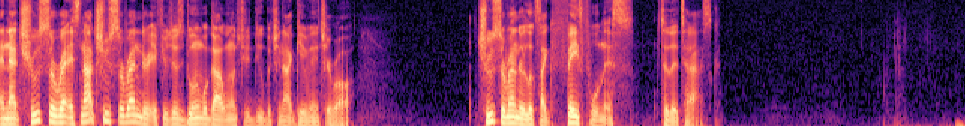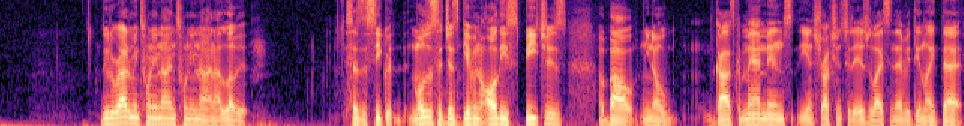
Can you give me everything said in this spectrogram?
And that true surrender, it's not true surrender if you're just doing what God wants you to do, but you're not giving it your all. True surrender looks like faithfulness to the task. Deuteronomy 29 29. I love it. It says the secret Moses had just given all these speeches about, you know, God's commandments, the instructions to the Israelites and everything like that.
